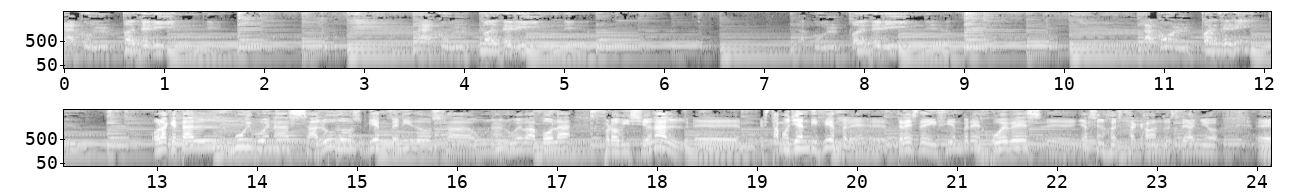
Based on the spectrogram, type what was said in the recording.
la culpa del indio, la culpa del indio, la culpa del indio, la culpa del indio. Hola, ¿qué tal? Muy buenas, saludos, bienvenidos a una nueva bola provisional. Eh, estamos ya en diciembre, eh, 3 de diciembre, jueves, eh, ya se nos está acabando este año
